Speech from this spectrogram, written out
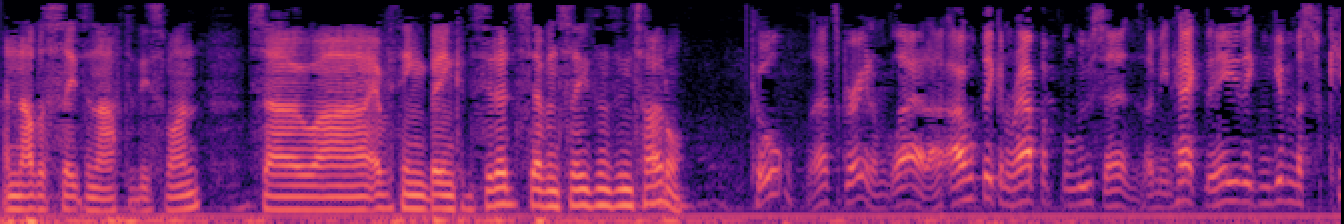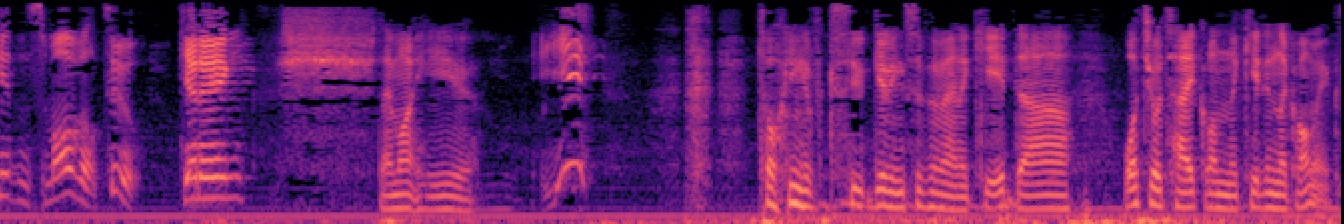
another season after this one. So, uh, everything being considered, seven seasons in total. Cool, that's great. I'm glad. I, I hope they can wrap up the loose ends. I mean, heck, maybe they can give him a kid in Smallville too. Kidding. Shh, they might hear you. Yee. Talking of giving Superman a kid, uh, what's your take on the kid in the comics?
